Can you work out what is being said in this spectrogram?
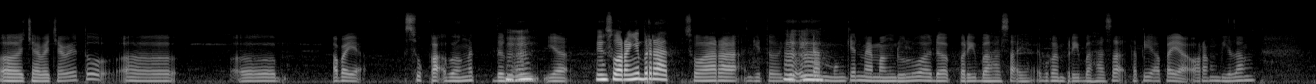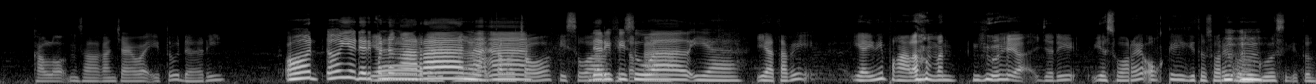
eh, cewek-cewek tuh eh, eh, apa ya suka banget dengan ya Yang suaranya berat. suara gitu jadi Mm-mm. kan mungkin memang dulu ada peribahasa ya eh, bukan peribahasa tapi apa ya orang bilang kalau misalkan cewek itu dari Oh, oh iya dari ya, pendengaran. dari pendengaran. kalau nah, ah. cowok visual dari gitu kan. visual, iya. Iya tapi ya ini pengalaman gue ya. Jadi ya suaranya oke gitu, suaranya Mm-mm. bagus gitu.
